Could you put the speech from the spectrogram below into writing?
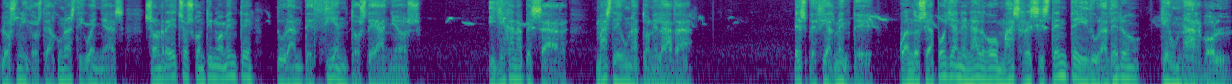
Los nidos de algunas cigüeñas son rehechos continuamente durante cientos de años y llegan a pesar más de una tonelada, especialmente cuando se apoyan en algo más resistente y duradero que un árbol.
